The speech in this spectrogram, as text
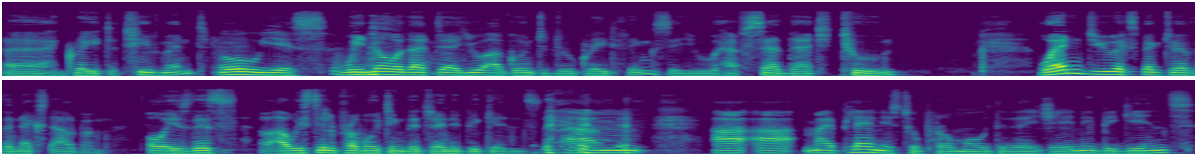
uh, great achievement. Oh, yes. We know that uh, you are going to do great things. You have said that too. When do you expect to have the next album? Or is this, are we still promoting The Journey Begins? um, uh, uh, my plan is to promote the journey begins.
